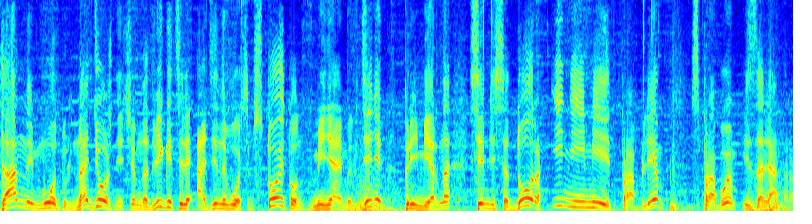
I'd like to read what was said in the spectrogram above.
Данный модуль надежнее, чем на двигателе 1.8. Стоит он вменяемых денег примерно 70 долларов и не имеет проблем с пробоем изоляторов.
